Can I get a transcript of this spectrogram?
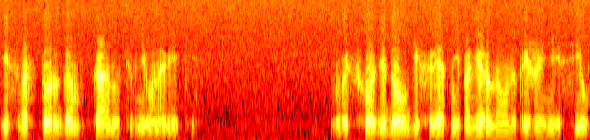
и с восторгом кануть в него навеки. В исходе долгих лет непомерного напряжения сил,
